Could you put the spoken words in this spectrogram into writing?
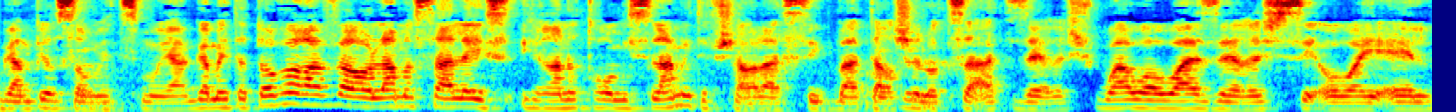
גם. פרסומת סמויה. גם את הטוב הרע והעולם עשה לאיראן הטרום אסלאמית, אפשר להשיג באתר של הוצאת זרש. וואו וואו וואו זרש, co.il.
